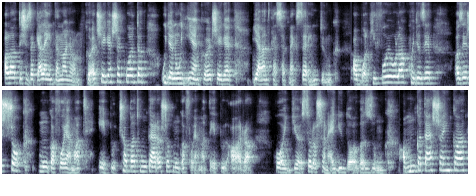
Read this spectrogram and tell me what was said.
alatt, és ezek eleinte nagyon költségesek voltak, ugyanúgy ilyen költségek jelentkezhetnek szerintünk abból kifolyólag, hogy azért azért sok munkafolyamat épül, csapatmunkára sok munkafolyamat épül arra, hogy szorosan együtt dolgozzunk a munkatársainkkal,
